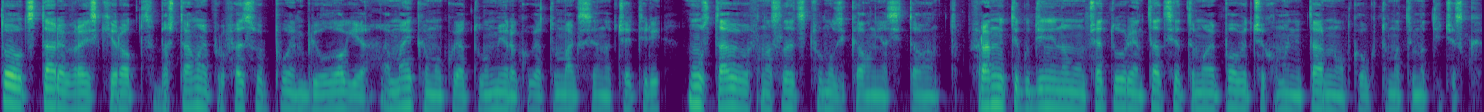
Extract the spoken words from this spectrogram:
Той е от стар еврейски род. Баща му е професор по ембриология, а майка му, която умира, когато Макс е на 4, му оставя в наследство музикалния си талант. В ранните години на момчето ориентацията му е повече хуманитарна, отколкото математическа.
